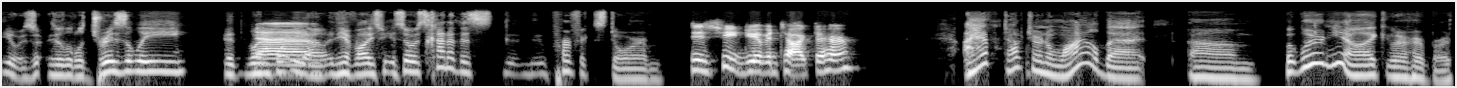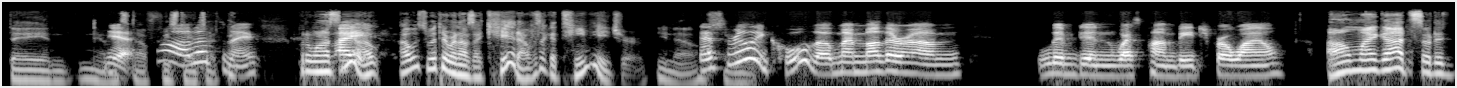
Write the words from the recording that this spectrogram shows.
it was a little drizzly at one point, you know, and you have all these. So it's kind of this perfect storm. Did she? Do you ever talk to her? I haven't talked to her in a while, but um, but we're you know like her birthday and you know Yeah. stuff. we Oh, stay in touch. that's But- nice. But when I was, I- I, I was with her when I was a kid. I was like a teenager, you know. That's so- really cool, though. My mother um lived in West Palm Beach for a while. Oh my God! So did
